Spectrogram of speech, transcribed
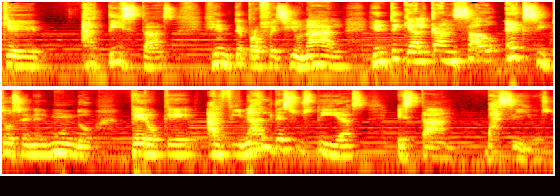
que artistas, gente profesional, gente que ha alcanzado éxitos en el mundo, pero que al final de sus días están vacíos,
